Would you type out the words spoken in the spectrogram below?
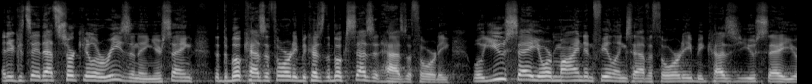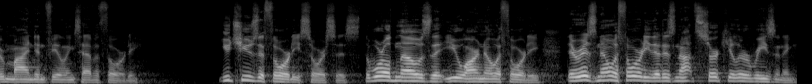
And you could say that's circular reasoning. You're saying that the book has authority because the book says it has authority. Well, you say your mind and feelings have authority because you say your mind and feelings have authority. You choose authority sources. The world knows that you are no authority. There is no authority that is not circular reasoning.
